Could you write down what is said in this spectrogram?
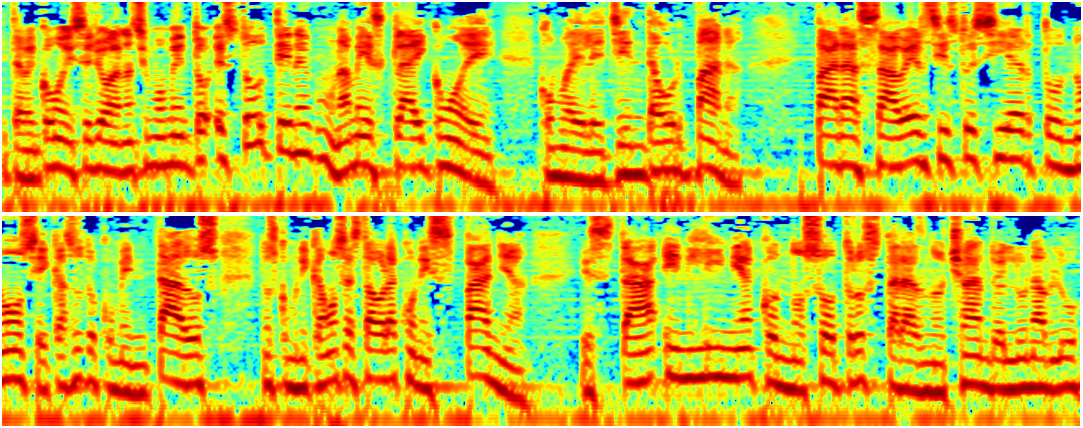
y también como dice Joana hace un momento, esto tiene como una mezcla ahí como de, como de leyenda urbana. Para saber si esto es cierto o no, si hay casos documentados, nos comunicamos a esta hora con España. Está en línea con nosotros, trasnochando en Luna Blue,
